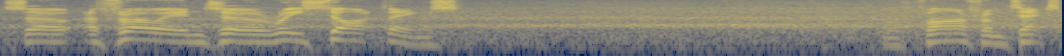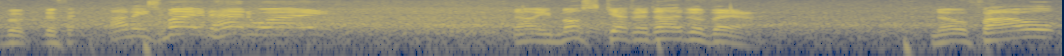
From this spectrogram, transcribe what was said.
so a throw-in to restart things. Well, far from textbook defense. And he's made headway! Now he must get it out of there. No foul,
